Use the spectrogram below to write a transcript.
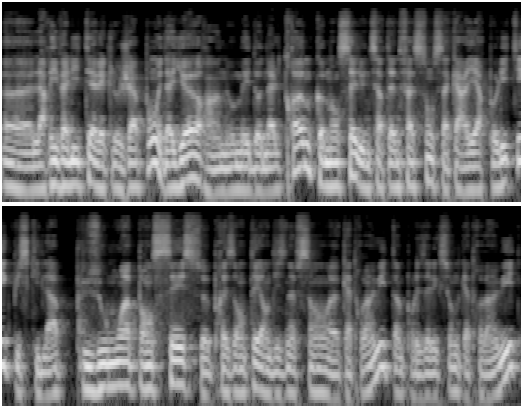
Euh, la rivalité avec le Japon, et d'ailleurs un nommé Donald Trump commençait d'une certaine façon sa carrière politique, puisqu'il a plus ou moins pensé se présenter en 1988, hein, pour les élections de 88,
